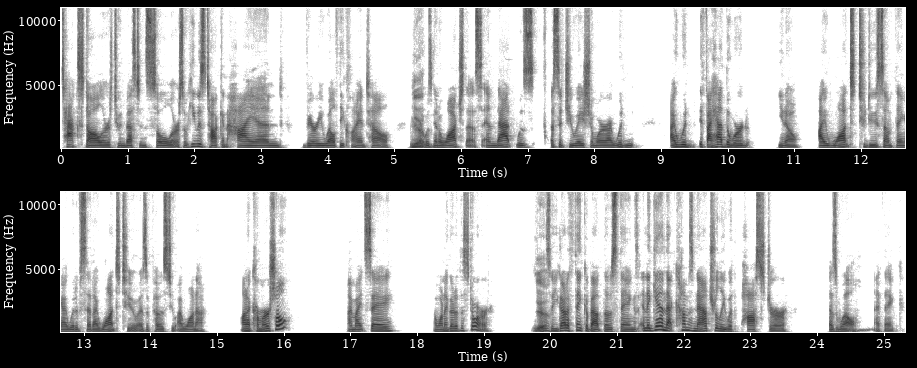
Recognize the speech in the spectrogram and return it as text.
tax dollars to invest in solar. So he was talking high end, very wealthy clientele yeah. that was going to watch this. And that was a situation where I wouldn't, I would, if I had the word, you know, I want to do something, I would have said I want to as opposed to I wanna. On a commercial, I might say, I wanna go to the store. Yeah. So you got to think about those things. And again, that comes naturally with posture as well, I think.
